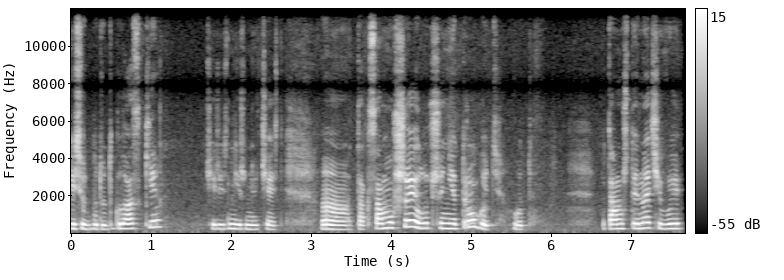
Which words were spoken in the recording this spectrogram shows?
Здесь вот будут глазки через нижнюю часть. А, так, саму шею лучше не трогать, вот, потому что иначе вы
